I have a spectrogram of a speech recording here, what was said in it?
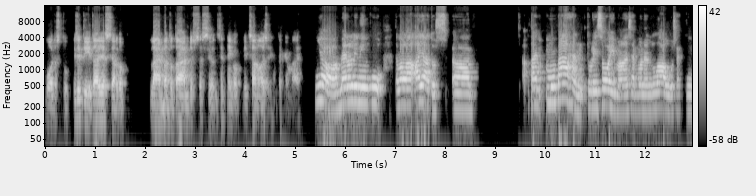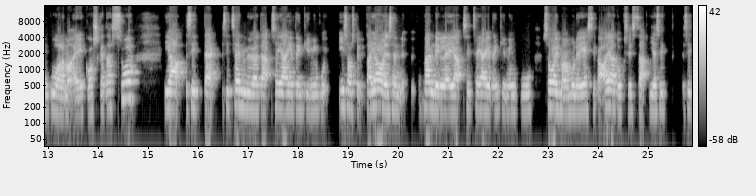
muodostua. Ja sitten Iita ja Jessi alkoi lähempää tota äänityssessioita, sitten niin niitä sanoi siihen tekemään. Joo, meillä oli niinku tavallaan ajatus, äh, tai mun päähän tuli soimaan semmoinen lause, kun kuolema ei kosketa sua. Ja sitten sit sen myötä se jäi jotenkin niinku isosti, tai jaoin sen bändille ja sitten se jäi jotenkin niinku soimaan mun ja Jessica ajatuksissa. Ja sitten sit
